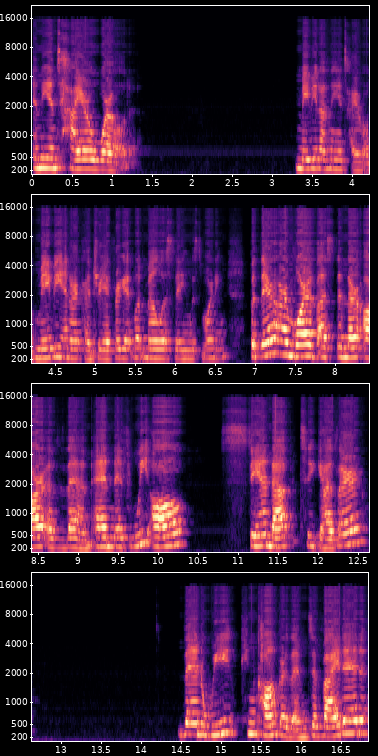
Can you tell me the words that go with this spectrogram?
in the entire world. Maybe not in the entire world, maybe in our country. I forget what Mel was saying this morning. But there are more of us than there are of them. And if we all stand up together, then we can conquer them. Divided,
